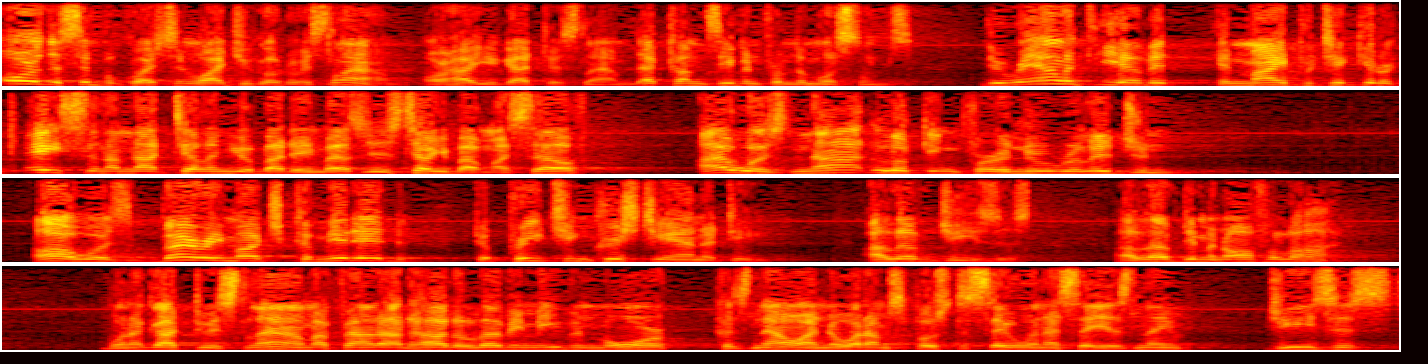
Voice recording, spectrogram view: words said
Or the simple question, why'd you go to Islam? Or how you got to Islam. That comes even from the Muslims. The reality of it, in my particular case, and I'm not telling you about anybody else, I just tell you about myself, I was not looking for a new religion. I was very much committed to preaching Christianity. I loved Jesus. I loved him an awful lot. When I got to Islam, I found out how to love him even more because now I know what I'm supposed to say when I say his name. Jesus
